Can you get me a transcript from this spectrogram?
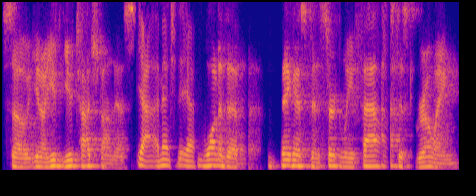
So, you know, you, you touched on this. Yeah. I mentioned it. Yeah. One of the biggest and certainly fastest growing,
